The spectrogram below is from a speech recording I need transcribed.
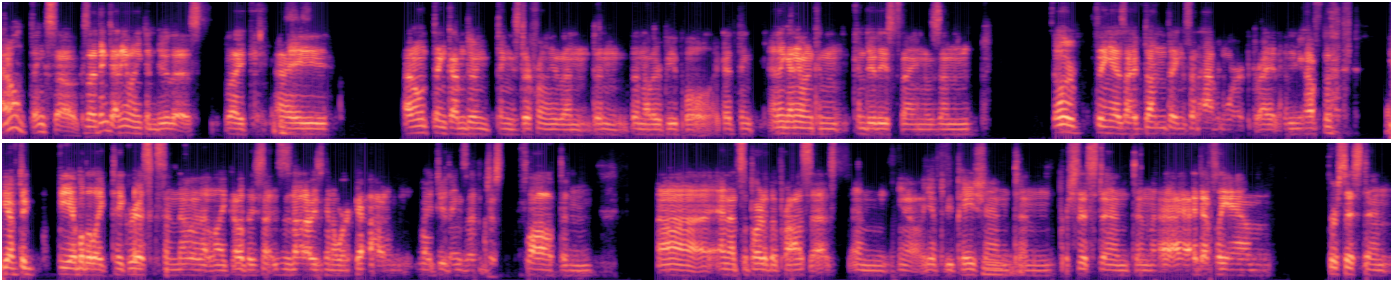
I don't think so because I think anyone can do this. Like I, I don't think I'm doing things differently than than than other people. Like I think I think anyone can can do these things. And the other thing is I've done things that haven't worked, right? And you have to you have to be able to like take risks and know that like oh this, this is not always going to work out and might do things that just flop and uh, and that's a part of the process. And you know you have to be patient mm. and persistent. And I, I definitely am persistent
